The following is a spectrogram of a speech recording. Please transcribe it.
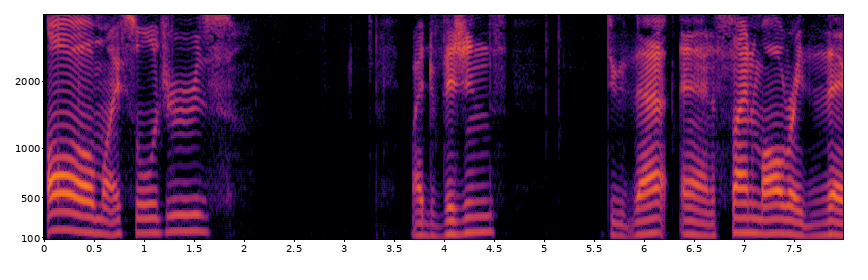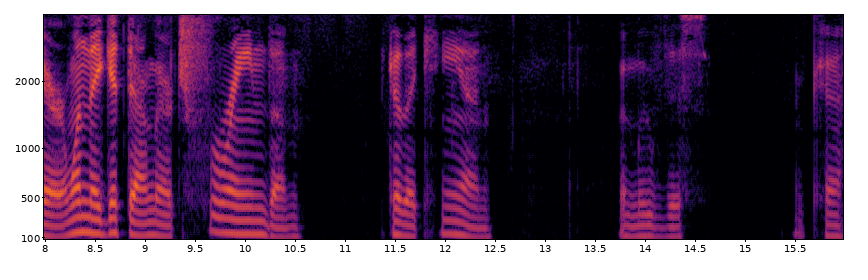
all my soldiers, my divisions, do that, and assign them all right there. When they get there, I'm to train them because I can. move this. Okay.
